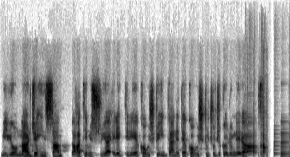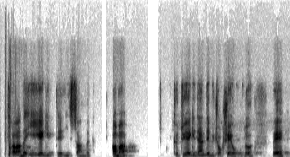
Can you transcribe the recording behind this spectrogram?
milyonlarca insan daha temiz suya, elektriğe kavuştu, internete kavuştu, çocuk ölümleri azaldı. Çok alanda iyiye gitti insanlık. Ama kötüye giden de birçok şey oldu ve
